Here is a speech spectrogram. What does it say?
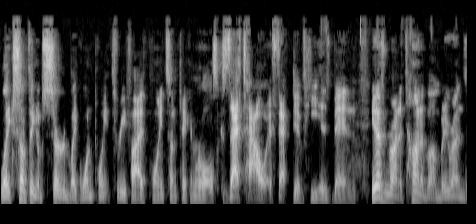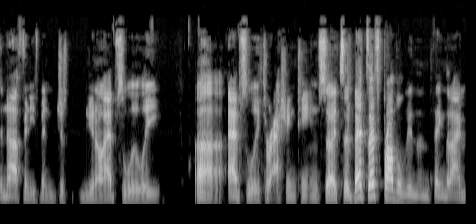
Like something absurd like 1.35 points on pick and rolls because that's how effective he has been. He doesn't run a ton of them, but he runs enough and he's been just, you know, absolutely uh absolutely thrashing teams. So it's a, that's that's probably the thing that I'm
